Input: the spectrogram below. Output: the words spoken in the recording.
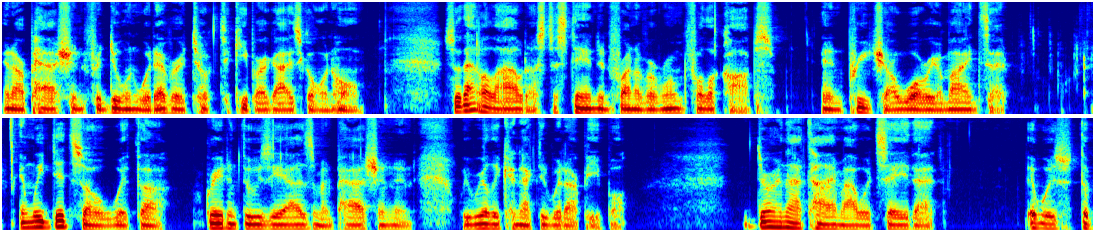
and our passion for doing whatever it took to keep our guys going home. So that allowed us to stand in front of a room full of cops and preach our warrior mindset. And we did so with uh, great enthusiasm and passion, and we really connected with our people. During that time, I would say that it was the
